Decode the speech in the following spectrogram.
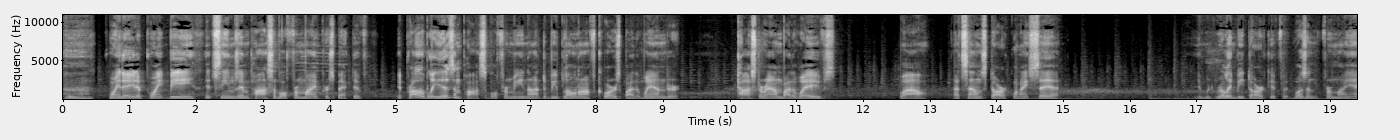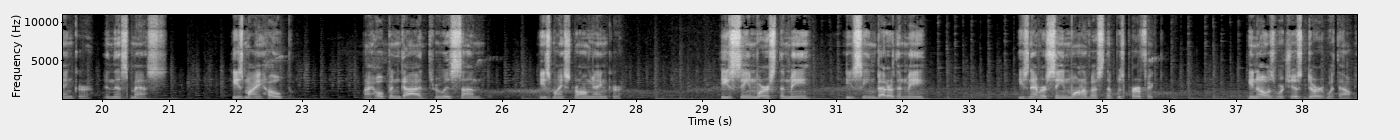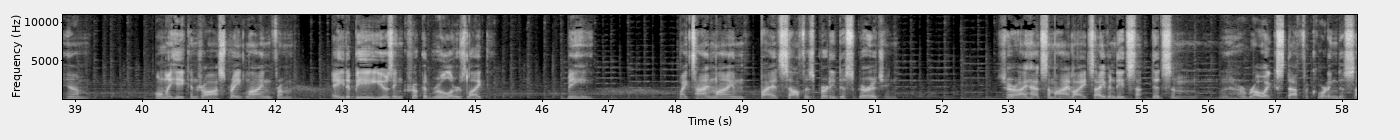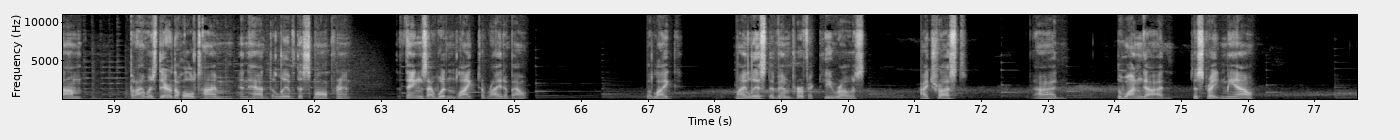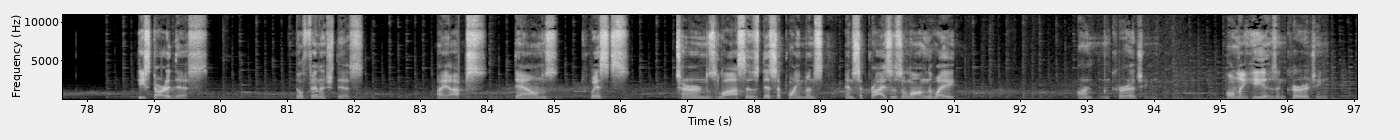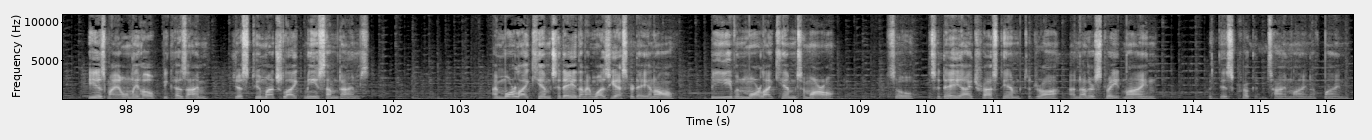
point A to point B, it seems impossible from my perspective. It probably is impossible for me not to be blown off course by the wind or tossed around by the waves. Wow, that sounds dark when I say it. It would really be dark if it wasn't for my anchor in this mess. He's my hope. My hope in God through His Son. He's my strong anchor. He's seen worse than me. He's seen better than me. He's never seen one of us that was perfect. He knows we're just dirt without Him. Only He can draw a straight line from A to B using crooked rulers like me. My timeline by itself is pretty discouraging. Sure, I had some highlights. I even did some, did some heroic stuff according to some, but I was there the whole time and had to live the small print things I wouldn't like to write about. But like my list of imperfect heroes, I trust God, the one God, to straighten me out. He started this. He'll finish this. My ups, downs, twists, turns, losses, disappointments, and surprises along the way aren't encouraging. Only He is encouraging. He is my only hope because I'm just too much like me sometimes. I'm more like Him today than I was yesterday, and I'll be even more like Him tomorrow. So today I trust Him to draw another straight line with this crooked timeline of mine.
